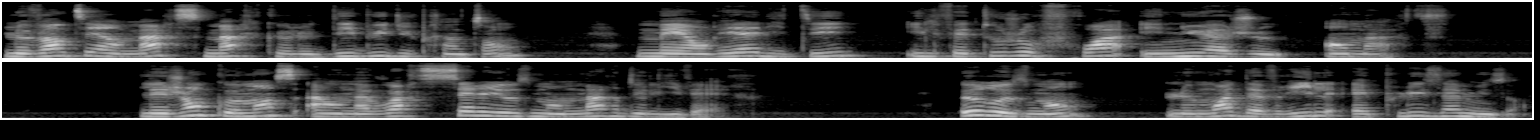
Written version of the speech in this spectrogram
Le 21 mars marque le début du printemps, mais en réalité, il fait toujours froid et nuageux en mars les gens commencent à en avoir sérieusement marre de l'hiver. Heureusement, le mois d'avril est plus amusant.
